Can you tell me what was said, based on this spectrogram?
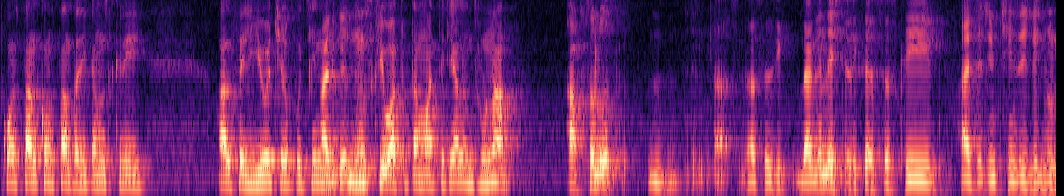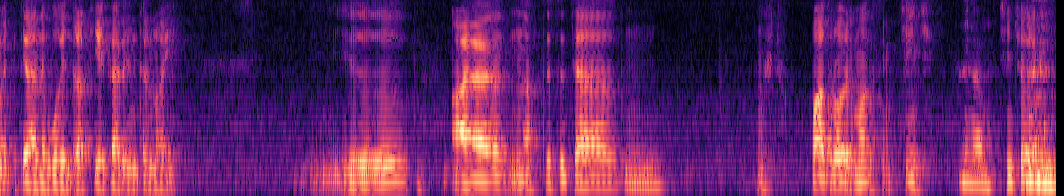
constant, constant, adică nu scrii, altfel eu cel puțin, Adică nu gând- scriu atâta material într-un an. Absolut. Da, da să zic. Dar gândește-te că să scrii, hai să zicem, 50 de glume, cât era nevoie de la fiecare dintre noi. E, aia, na, trebuie să-ți ia, m, nu știu, 4 ore maxim, 5. Da. 5 ore.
